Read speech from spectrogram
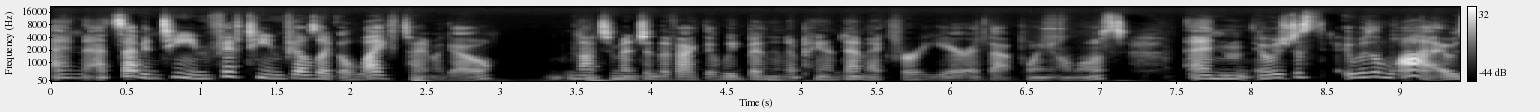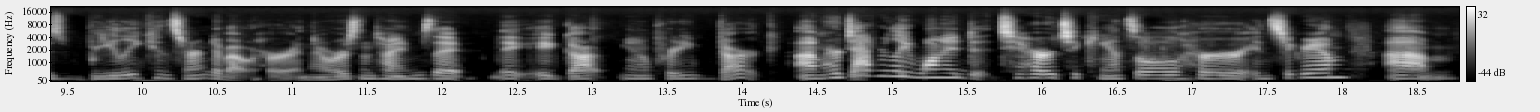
And at 17, 15 feels like a lifetime ago not to mention the fact that we'd been in a pandemic for a year at that point almost. And it was just, it was a lot. I was really concerned about her. And there were some times that it, it got, you know, pretty dark. Um, her dad really wanted to her to cancel her Instagram. Um,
